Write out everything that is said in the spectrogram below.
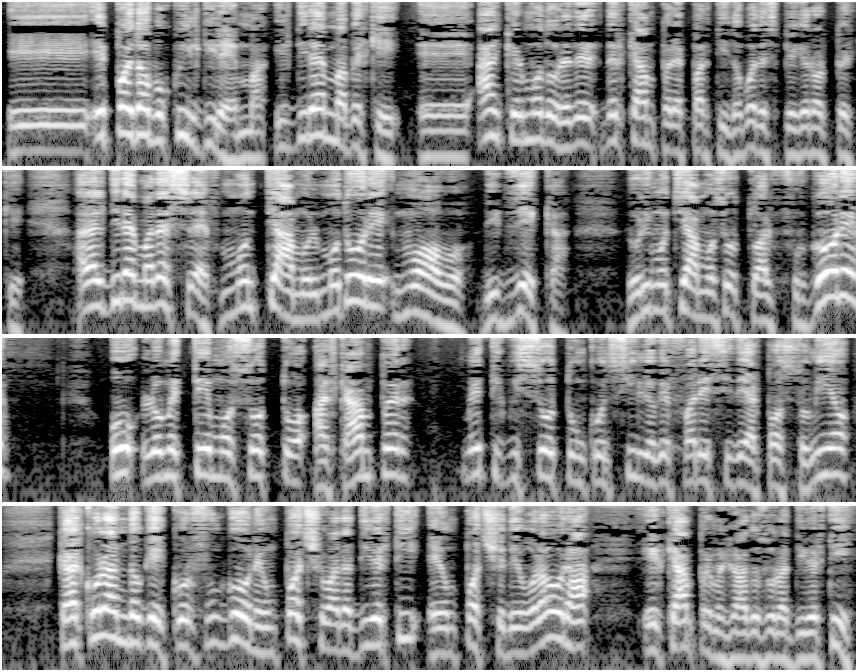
E, e poi dopo qui il dilemma. Il dilemma perché eh, anche il motore de, del camper è partito, poi ti spiegherò il perché. Allora, il dilemma adesso è montiamo il motore nuovo di zecca, lo rimontiamo sotto al furgone o lo mettiamo sotto al camper? Metti qui sotto un consiglio che faresti te al posto mio, calcolando che col furgone un po' ci vado a divertire e un po' ci devo lavorare e il camper mi ci vado solo a divertire.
